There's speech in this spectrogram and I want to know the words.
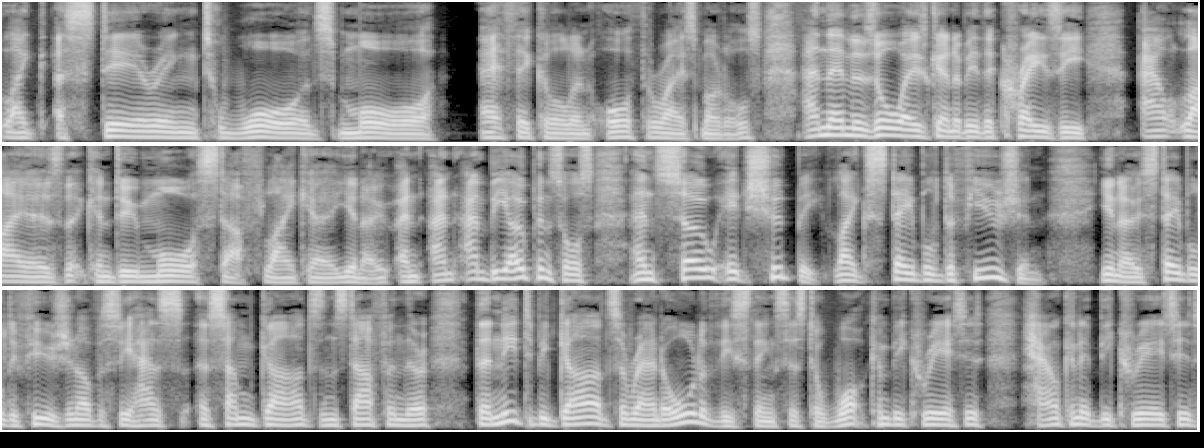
like a steering towards more ethical and authorized models. And then there's always going to be the crazy outliers that can do more stuff like, uh, you know, and, and, and be open source. And so it should be like stable diffusion. You know, stable diffusion obviously has uh, some guards and stuff. And there, there need to be guards around all of these things as to what can be created, how can it be created,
